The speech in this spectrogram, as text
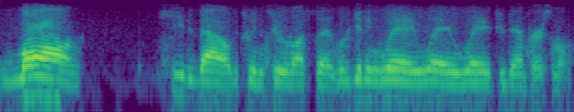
long, heated battle between the two of us that was getting way, way, way too damn personal.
